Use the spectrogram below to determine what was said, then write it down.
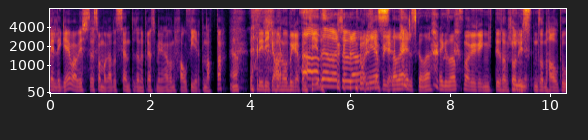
veldig gøy, var hvis Sommer hadde sendt ut denne pressemeldinga sånn halv fire på natta. Ja. Fordi de ikke har noe begrep om Ja, tid. det var så bra! Det var Yes, da hadde jeg elska det, ikke sant? Bare ringt liksom, journalisten sånn halv to.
